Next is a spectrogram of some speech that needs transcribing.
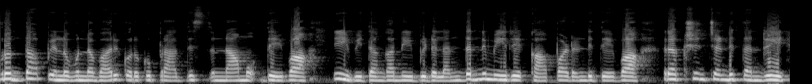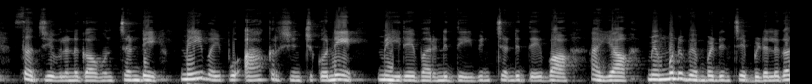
వృద్ధాప్యంలో ఉన్న వారి కొరకు ప్రార్థిస్తున్నాము దేవా. ఈ విధంగా నీ బిడ్డలందరినీ మీరే కాపాడండి దేవా. రక్షించండి తండ్రి. సజీవులనుగా ఉంచండి. మీ వైపు ఆకర్షించుకొని మీరే వారిని దీవించండి దేవా. అయ్యా మిమ్మును వెంబడించే బిడలుగా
